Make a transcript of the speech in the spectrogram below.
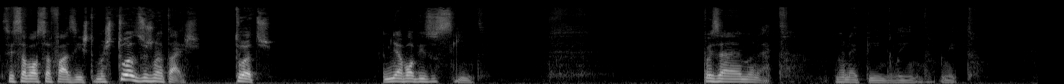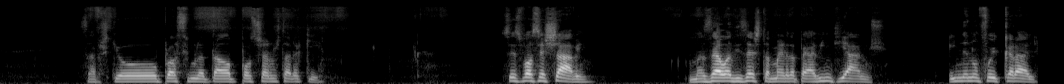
sei se a vossa faz isto, mas todos os natais, todos, a minha avó diz o seguinte: Pois é, meu neto, meu netinho lindo, bonito. Sabes que eu, próximo Natal, posso já não estar aqui. Não sei se vocês sabem, mas ela diz esta merda para há 20 anos. Ainda não foi o caralho.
